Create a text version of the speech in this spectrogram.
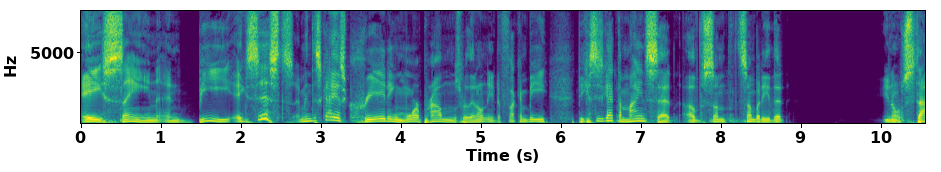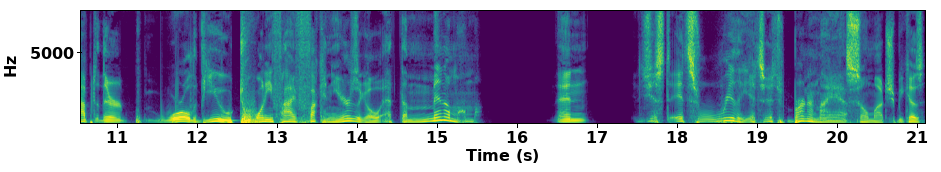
a sane and b exists. I mean, this guy is creating more problems where they don't need to fucking be because he's got the mindset of some somebody that you know stopped their worldview 25 fucking years ago at the minimum. And just it's really it's it's burning my ass so much because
